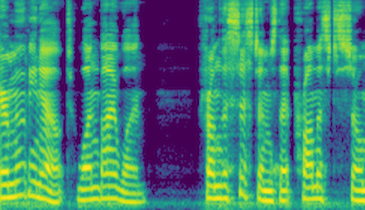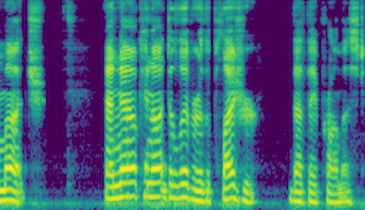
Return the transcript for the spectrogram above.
are moving out, one by one, from the systems that promised so much, and now cannot deliver the pleasure that they promised.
